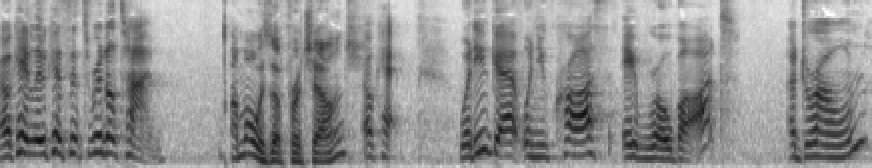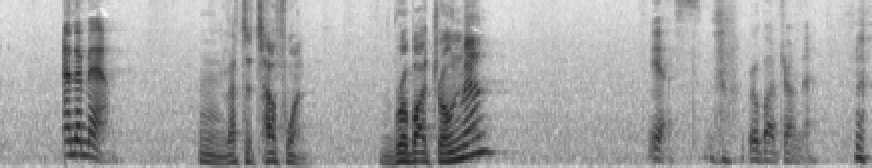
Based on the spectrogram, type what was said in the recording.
Okay, Lucas, it's riddle time. I'm always up for a challenge. Okay. What do you get when you cross a robot, a drone, and a man? Hmm, that's a tough one. Robot drone man? Yes, robot drone man.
